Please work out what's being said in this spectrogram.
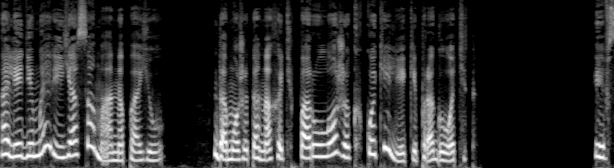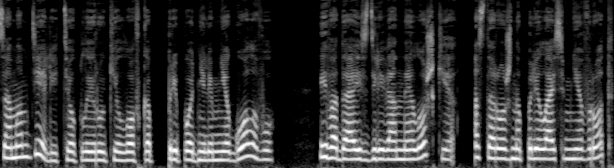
А леди Мэри я сама напою. Да может, она хоть пару ложек коки-леки проглотит. И в самом деле теплые руки ловко приподняли мне голову, и вода из деревянной ложки осторожно полилась мне в рот,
